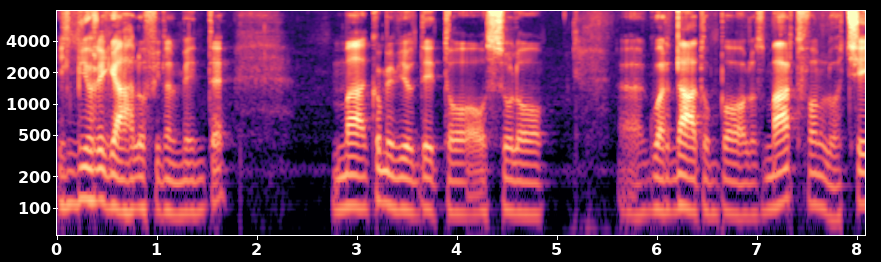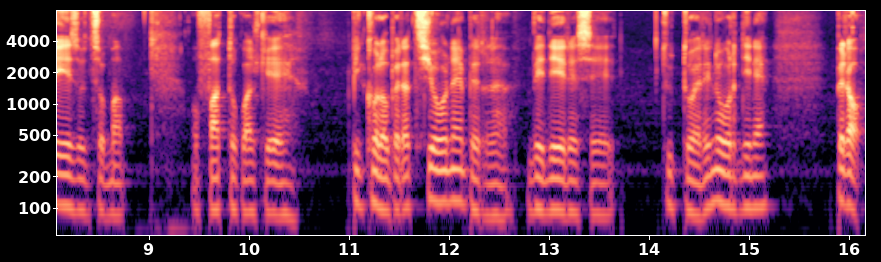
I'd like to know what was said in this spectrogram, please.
il mio regalo finalmente ma come vi ho detto ho solo eh, guardato un po' lo smartphone, l'ho acceso, insomma ho fatto qualche piccola operazione per vedere se tutto era in ordine, però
